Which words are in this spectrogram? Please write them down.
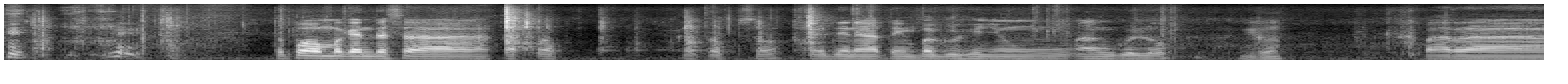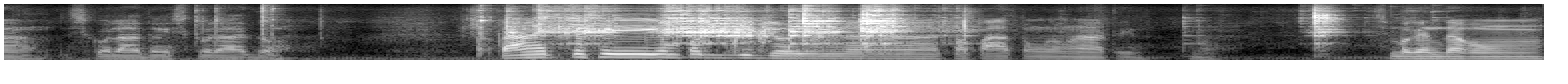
Ito po ang maganda sa cut-off. Cut-off so. Pwede nating baguhin yung angulo Yun. para eskuladong eskulado. Pangit kasi yung pag-join na papatong lang natin. No. Mas maganda kung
